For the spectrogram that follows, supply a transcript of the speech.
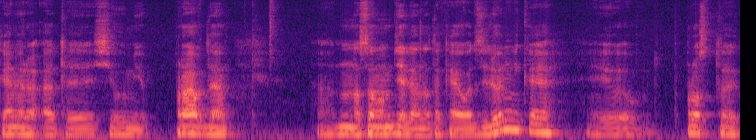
камера от э, Xiaomi. Правда, э, ну, на самом деле она такая вот зелененькая, просто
